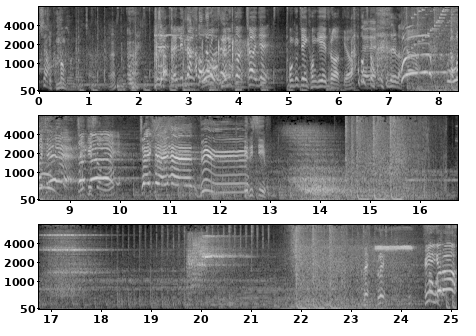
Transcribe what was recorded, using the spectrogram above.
진짜 금방 배운다, 진짜. 응? 자, 랠리 끝. 오, 랠리 끝. 자, 이제 본격적인 경기에 들어갈게요. JK 서브. JK and V. 리시브. 네, 플레이. V 이겨라.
